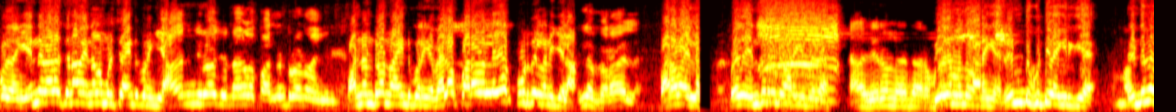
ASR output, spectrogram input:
வாங்கி- என்ன வேலை சொன்னா என்னால முடிச்சு வாங்கிட்டு போறீங்க பதினஞ்சு ரூபா சொன்னாங்களா பன்னெண்டு ரூபான்னு வாங்கிருக்கேன். பன்னெண்டு ரூபா வாங்கிட்டு போறீங்க. விலை பரவாயில்லையா? கூடுதல் நினைக்கலாம். இல்ல பரவாயில்ல. பரவாயில்ல. எந்த ஊர்ல வரீங்க வீரம்ல இருந்து வரோம் வீரம்ல இருந்து வரீங்க. ரெண்டு குட்டி வாங்கிருக்கீங்க ரெண்டுமே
